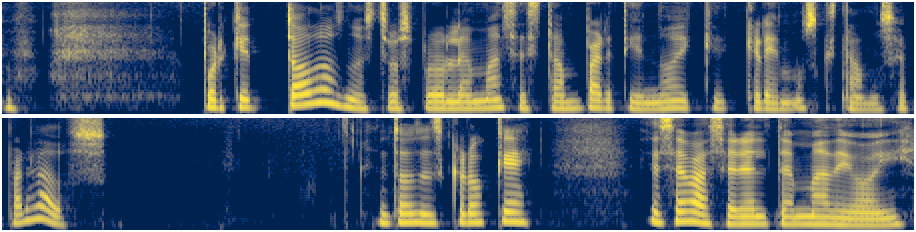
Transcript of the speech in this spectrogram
Porque todos nuestros problemas están partiendo de que creemos que estamos separados. Entonces creo que ese va a ser el tema de hoy.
